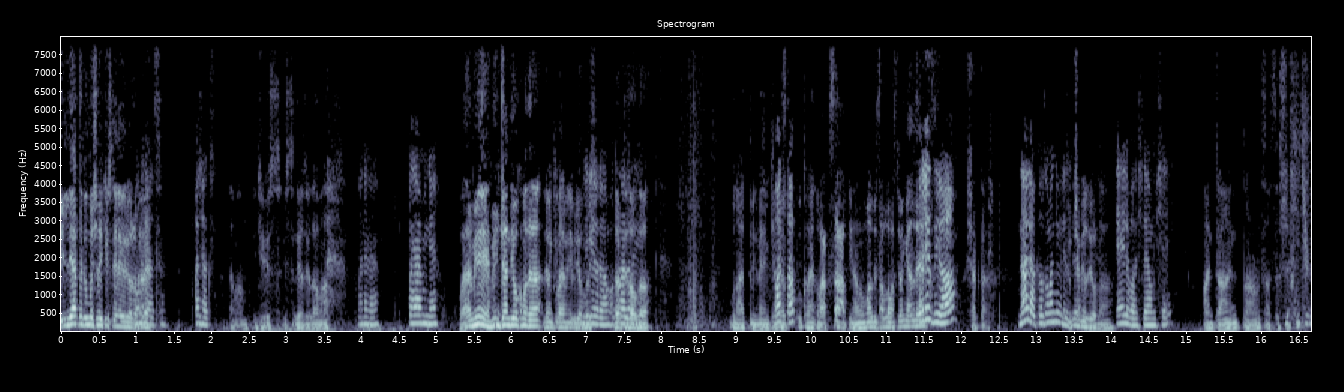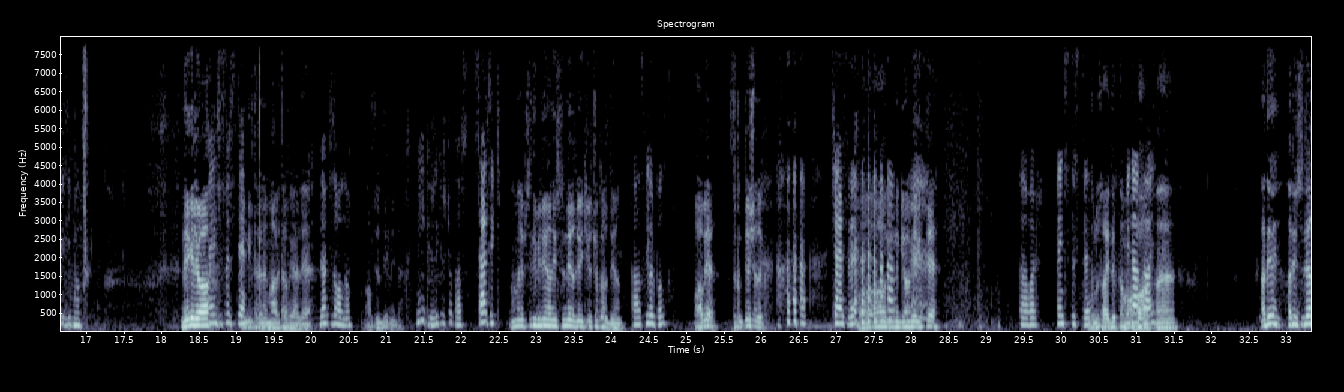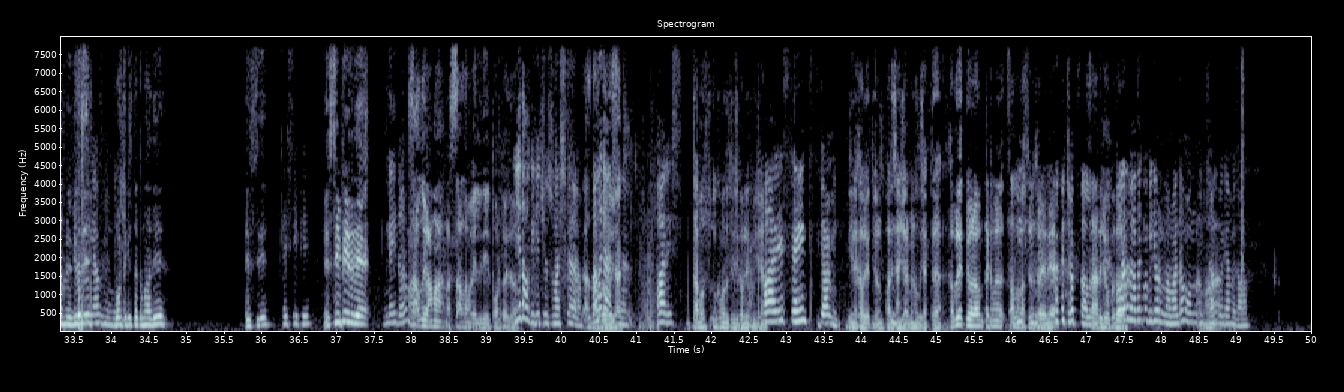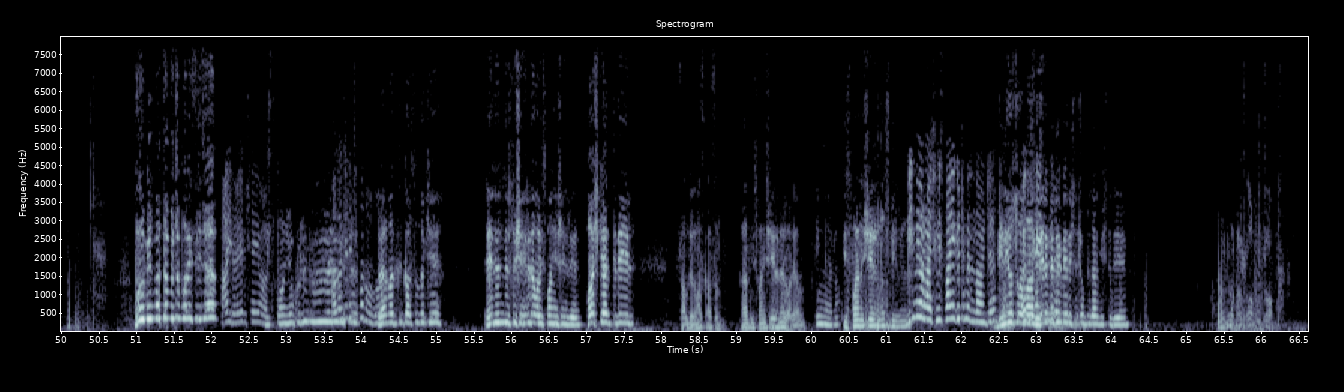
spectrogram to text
Bilyar takım başına 200 TL veriyorum Bana evet. gelsin. Ajax. Tamam 200 üstünde yazıyordu ama. Bana ne? Bayern Münih. Bayern Münih. München diye okumadı. Demek ki Bayern Münih biliyormuş. Biliyorum, o 400 kadar oldu. Bunu hayatta bilmenin imkanı yok. WhatsApp. Ukrayna, WhatsApp. İnanılmaz bir sallamasyon geldi. Öyle yazıyor. Şaklar. Ne alaka o zaman niye öyle Türkçe mi yazıyor? yazıyor orada? E ile başlayan bir şey. Eintracht. Hiç bilgim yok. Ne geliyor? Manchester City. İngiltere'nin mavi tarafı geldi. 400 oldum. 600 değil miydi? Niye 200 200 çok az. Celtic. Ama hepsini biliyorsun. Üstünde yazıyor. 200 çok az diyorsun. Az. Liverpool. Abi sıkıntı yaşadık. Chelsea. Oo günlük gömleğe gitti. Daha var. Manchester City. Bunu saydık tamam. Bir daha bak, say. ha. Hadi hadi üstüne yazmıyor. Bir hadi. Yazmıyormuş. Portekiz takımı hadi. FC. SCP. FC de. Neydi o? Sallıyor ama nasıl sallama belli değil Porto'ydu. Niye dalga geçiyorsun aşkım? Biraz Bana dalga gelsin. olacak. Paris. Tam o okumadığı sürece kabul etmeyeceğim. Paris Saint Germain. Yine kabul etmiyorum. Paris Saint Germain olacaktı. Kabul etmiyorum. Takımı sallamasını söyledi. Çok sağ olun. Sadece Bu okudu. arada ben takımı biliyorum normalde ama onun Ama- hiç aklıma gelmedi ama. Bunu bilmezsem bütün parayı sileceğim. Hayır öyle bir şey yok. İspanya kulübü. Az önce de çıkmadı mı bu? Real Madrid'in karşısındaki en ünlüsü şehri de var İspanya şehri. Başkenti değil. Sallıyorum az kalsın. Hayatım İspanya şehri ne var yavrum? Bilmiyorum. İspanya şehri nasıl bilmiyorum. Bilmiyorum aşkım İspanya'ya götürmedin daha önce. Biliyorsun ama gidelim dediğim yer işte çok güzelmiş dediğim.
